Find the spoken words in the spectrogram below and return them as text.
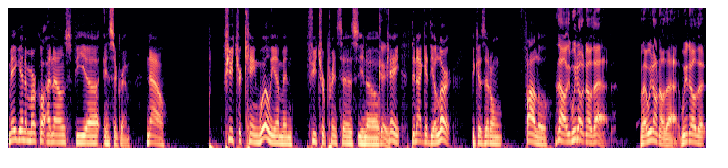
Meghan and Markle announced via Instagram. Now, future King William and future Princess, you know, Kate. Kate, did not get the alert because they don't follow. No, we don't know that. We don't know that. We know that.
